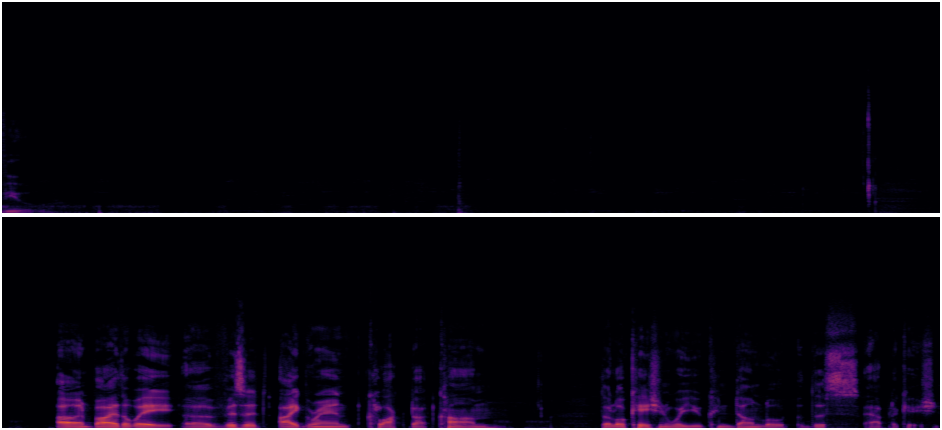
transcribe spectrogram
view. Oh, and by the way, uh, visit igrandclock.com, the location where you can download this application.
